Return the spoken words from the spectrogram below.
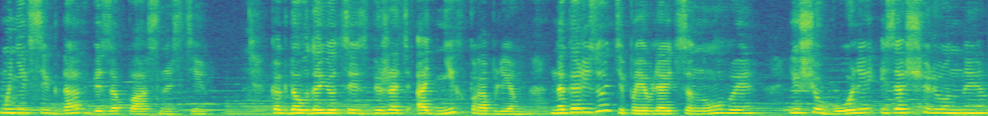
мы не всегда в безопасности. Когда удается избежать одних проблем, на горизонте появляются новые, еще более изощренные.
